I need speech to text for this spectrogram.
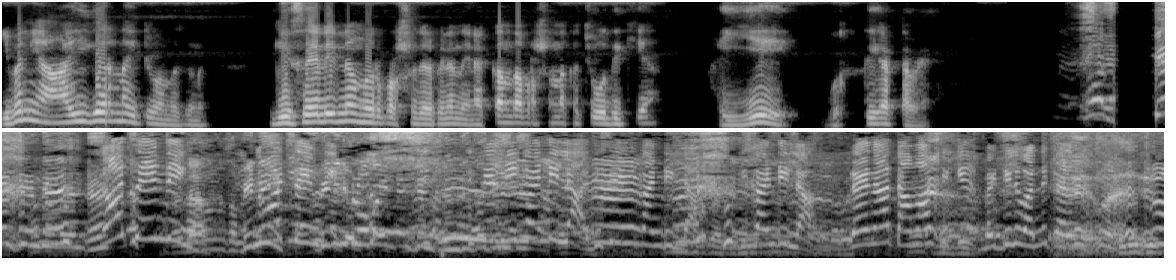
ഇവൻ ന്യായീകരണമായിട്ട് വന്നിരിക്കുന്നത് ഗിസേലിന്റെ ഒന്നും ഒരു പ്രശ്നം ചെയ്തു പിന്നെ നിനക്കെന്താ പ്രശ്നം എന്നൊക്കെ ചോദിക്കുക അയ്യേ വൃത്തികെട്ടവൻ Not same thing. Not same thing. Gisele നീ കണ്ടില്ല ജിസേൽ നീ കണ്ടില്ല നീ കണ്ടില്ല റേന തമാശക്ക് ബെഡിൽ വന്ന് കിടന്നു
